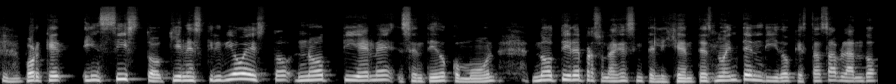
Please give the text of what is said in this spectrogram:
porque, insisto, quien escribió esto no tiene sentido común, no tiene personajes inteligentes, no ha entendido que estás hablando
